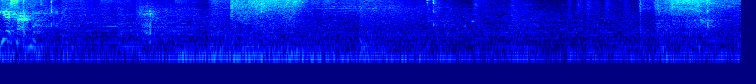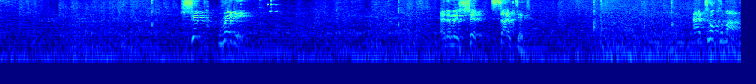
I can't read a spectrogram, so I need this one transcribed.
Yes, Admiral. Ship ready. Enemy ship sighted. At your command.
